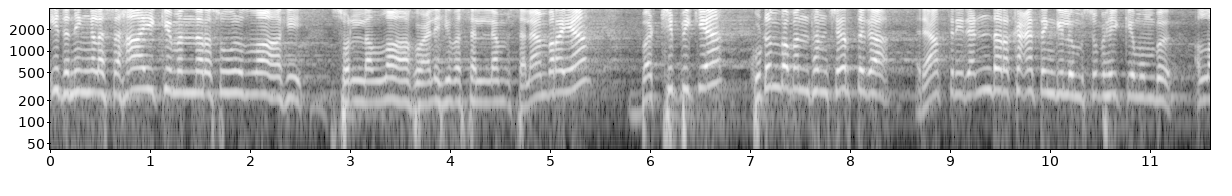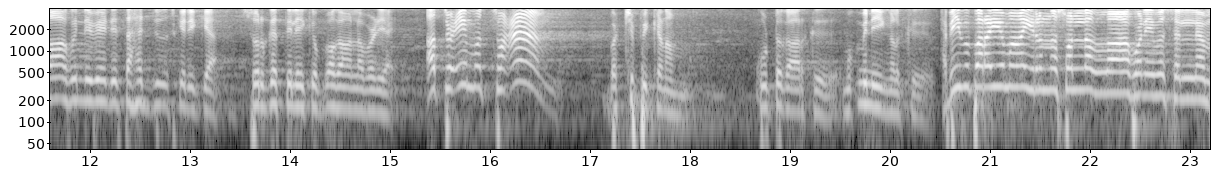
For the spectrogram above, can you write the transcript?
ഇത് നിങ്ങളെ സഹായിക്കുമെന്ന് റസൂലുള്ളാഹി സ്വല്ലല്ലാഹു അലൈഹി വസല്ലം സലാം പറയാം. ഭക്ഷിപ്പിക്കുക കുടുംബബന്ധം ചേർത്തുക. രാത്രി രണ്ട് കാലത്തെങ്കിലും സുബഹിക്ക് മുമ്പ് അള്ളാഹുവിന് വേണ്ടി തഹജ് നിസ്കരിക്കുക. സ്വർഗത്തിലേക്ക് പോകാനുള്ള വഴിയായി. ഭക്ഷിപ്പിക്കണം കൂട്ടുകാർക്ക് മുഅ്മിനീങ്ങൾക്ക്. ഹബീബ് പറയുമായിരുന്നു സല്ലല്ലാഹു അലൈഹി വസല്ലം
